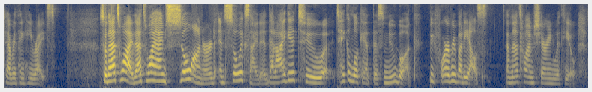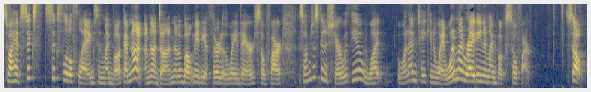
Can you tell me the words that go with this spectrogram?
to everything he writes. So that's why, that's why I'm so honored and so excited that I get to take a look at this new book before everybody else. And that's why I'm sharing with you. So I have six six little flags in my book. I'm not I'm not done. I'm about maybe a third of the way there so far. So I'm just going to share with you what what I'm taking away. What am I writing in my book so far? So,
